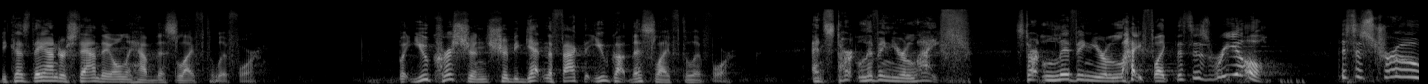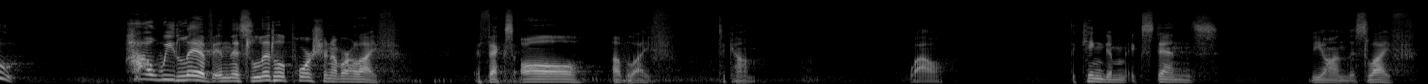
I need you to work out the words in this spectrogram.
Because they understand they only have this life to live for. But you Christians should be getting the fact that you've got this life to live for and start living your life. Start living your life like this is real. This is true. How we live in this little portion of our life affects all of life. to come. Wow. The kingdom extends beyond this life.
